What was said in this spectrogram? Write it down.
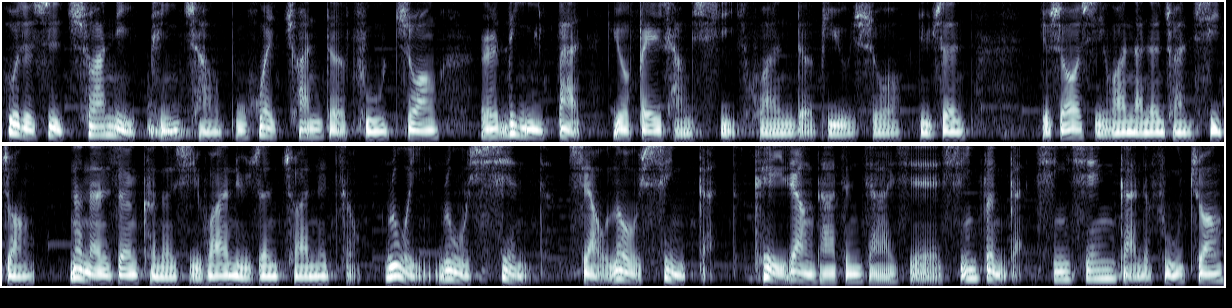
或者是穿你平常不会穿的服装，而另一半又非常喜欢的，比如说女生有时候喜欢男人穿西装。那男生可能喜欢女生穿那种若隐若现的小露性感的，可以让他增加一些兴奋感、新鲜感的服装，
